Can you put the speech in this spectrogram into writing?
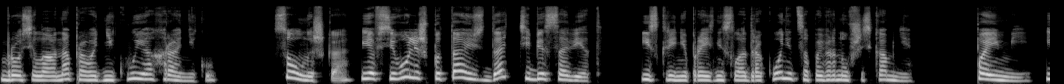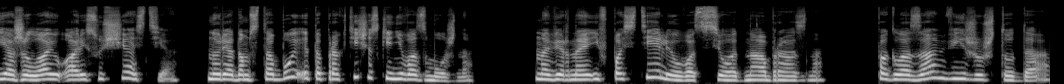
бросила она проводнику и охраннику. «Солнышко, я всего лишь пытаюсь дать тебе совет», искренне произнесла драконица, повернувшись ко мне. «Пойми, я желаю Арису счастья, но рядом с тобой это практически невозможно. Наверное, и в постели у вас все однообразно. По глазам вижу, что да.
